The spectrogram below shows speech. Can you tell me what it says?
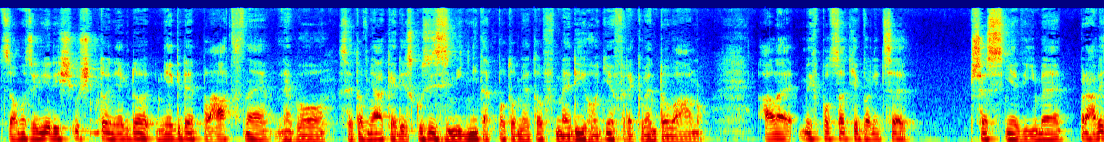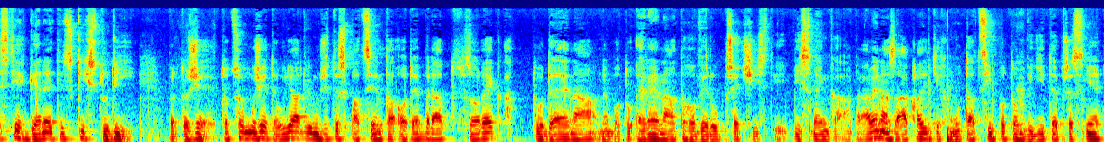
Samozřejmě, když už to někdo někde plácne nebo se to v nějaké diskuzi zmíní, tak potom je to v médiích hodně frekventováno. Ale my v podstatě velice přesně víme právě z těch genetických studií, protože to, co můžete udělat, vy můžete z pacienta odebrat vzorek a tu DNA nebo tu RNA toho viru přečíst, písmenka. A právě na základě těch mutací potom vidíte přesně,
